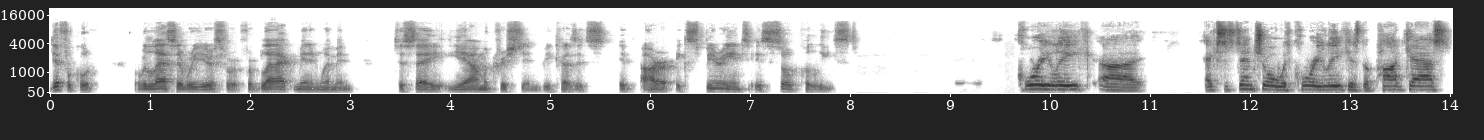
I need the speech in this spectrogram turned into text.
difficult over the last several years for, for black men and women to say, yeah, I'm a Christian because it's it, our experience is so policed. Corey Leak, uh, Existential with Corey Leak is the podcast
